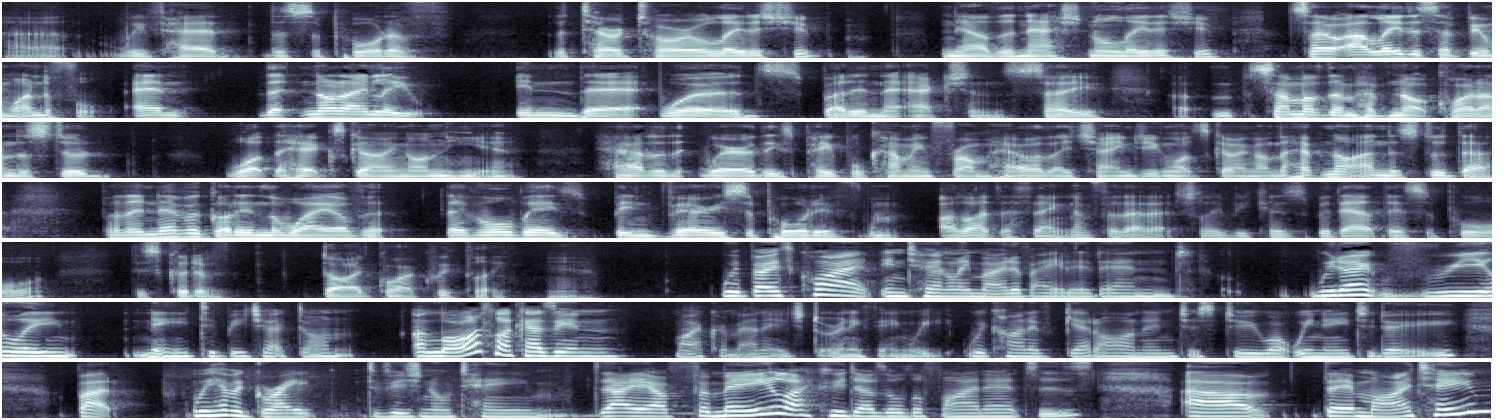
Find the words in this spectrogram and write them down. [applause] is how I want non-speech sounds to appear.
uh, we've had the support of the territorial leadership, now the national leadership. So our leaders have been wonderful, and that not only in their words but in their actions. So uh, some of them have not quite understood what the heck's going on here. How do they, where are these people coming from? How are they changing? What's going on? They have not understood that, but they never got in the way of it. They've always been very supportive. I'd like to thank them for that actually, because without their support, this could have died quite quickly. Yeah. We're both quite internally motivated and we don't really need to be checked on a lot, like as in micromanaged or anything. We we kind of get on and just do what we need to do. But we have a great divisional team. They are for me, like who does all the finances. Uh, they're my team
